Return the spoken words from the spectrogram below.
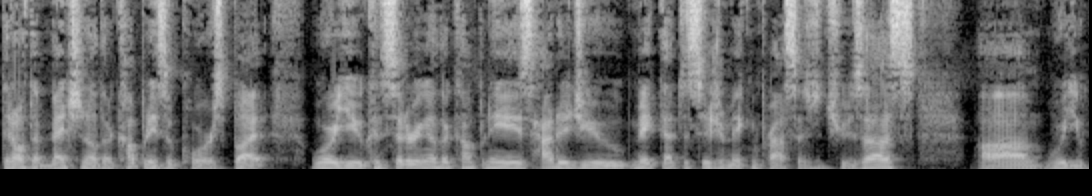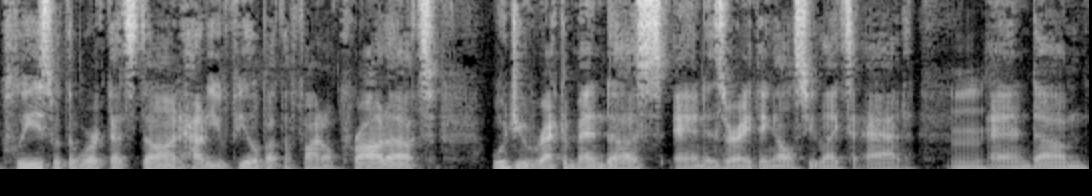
they don't have to mention other companies, of course, but were you considering other companies? How did you make that decision making process to choose us? Um, were you pleased with the work that's done? How do you feel about the final product? Would you recommend us? And is there anything else you'd like to add? Mm. and um,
